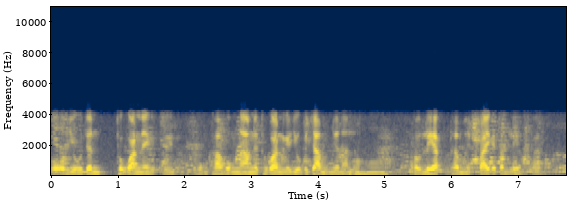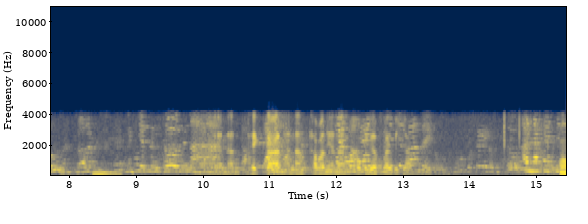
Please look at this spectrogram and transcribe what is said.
โอ้อยู่จนทุกวันเนี่ยคือหุงข้าวหุงน้ำเนี่ยทุกวันก็อยู่ประจำอยู่นั่นอ๋อเขาเรียกทำให้ไปก็ต้องเรียกไปอืมแค่นั้นแทเหตุการณ์อันนั้นทำอันนี้นั่นเขาก็เลือกไปประจอ๋อ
